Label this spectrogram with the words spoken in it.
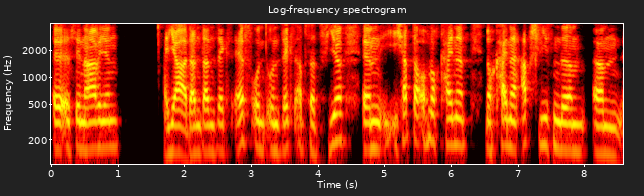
äh, Szenarien ja, dann, dann 6f und, und 6 Absatz 4. Ähm, ich habe da auch noch keine, noch keine abschließende ähm,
